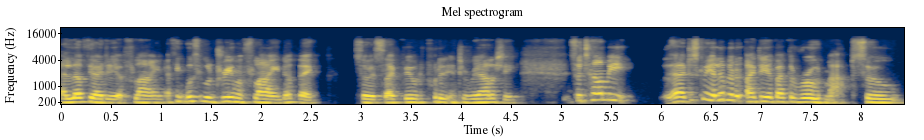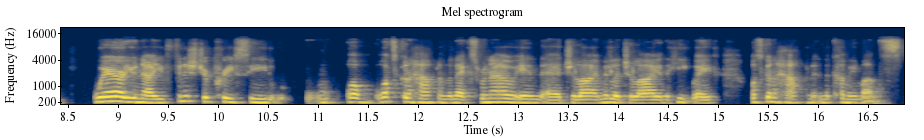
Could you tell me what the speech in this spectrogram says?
I love the idea of flying. I think most people dream of flying, don't they? So it's like be able to put it into reality. So tell me, uh, just give me a little bit of idea about the roadmap. So where are you now? You've finished your pre-seed. Well, what's going to happen in the next? We're now in uh, July, middle of July, in the heat wave. What's going to happen in the coming months?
